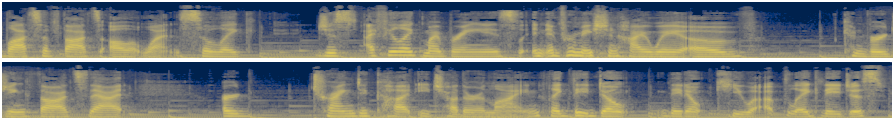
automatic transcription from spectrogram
lots of thoughts all at once. So, like, just I feel like my brain is an information highway of converging thoughts that are trying to cut each other in line. Like they don't they don't queue up. Like they just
